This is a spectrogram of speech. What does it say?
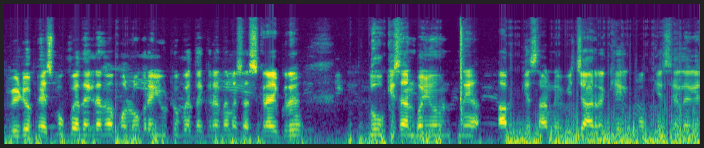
वीडियो फेसबुक पे देख रहे थे फॉलो करें यूट्यूब पे देख रहे थे मैं सब्सक्राइब करें। दो किसान भाइयों ने आपके सामने विचार रखे, वो कैसे लगे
